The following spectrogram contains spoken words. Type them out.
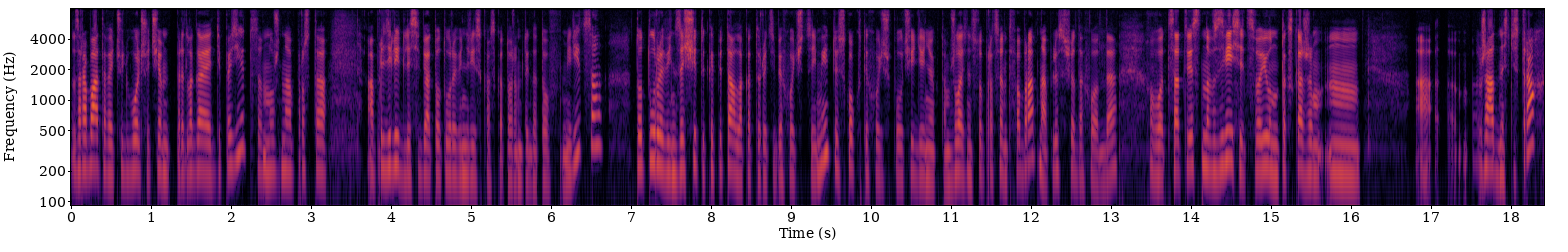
зарабатывать чуть больше, чем предлагает депозит, нужно просто определить для себя тот уровень риска, с которым ты готов мириться, тот уровень защиты капитала, который тебе хочется иметь, то есть сколько ты хочешь получить денег, там, желательно 100% обратно, а плюс еще доход, да. Вот, соответственно, взвесить свою, ну, так скажем, а, жадность и страх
